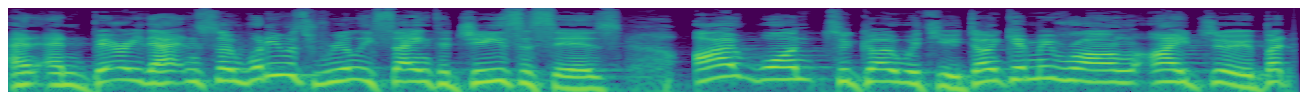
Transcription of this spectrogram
and, and bury that. And so, what he was really saying to Jesus is, I want to go with you. Don't get me wrong, I do. But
